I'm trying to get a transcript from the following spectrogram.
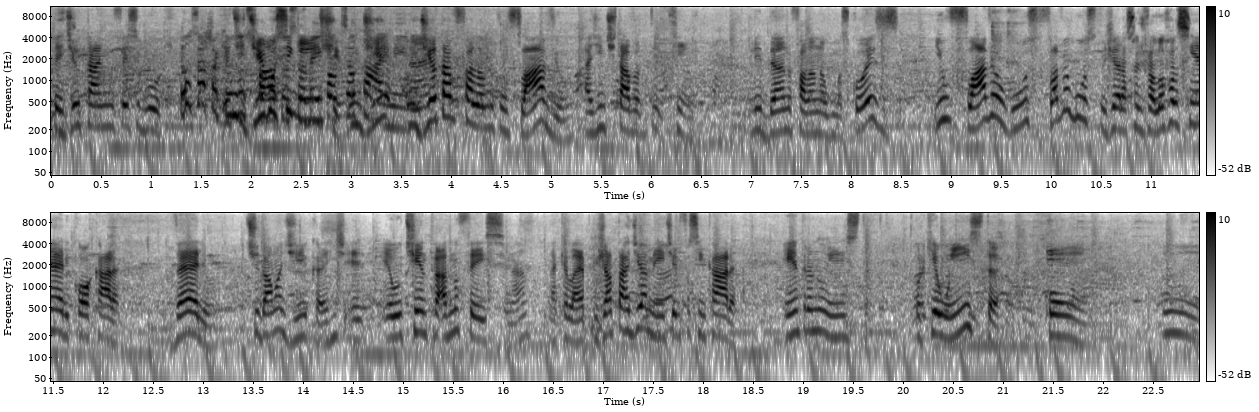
Perdi o time no Facebook. Então você acha que eu te digo o seguinte, um, dia, timing, um né? dia eu estava falando com o Flávio, a gente estava, enfim, lidando, falando algumas coisas, e o Flávio Augusto, Flávio Augusto, Geração de Valor, falou assim, Érico, ó, cara, velho, te dar uma dica. Gente, eu tinha entrado no Face, né? Naquela época, já tardiamente. Ele falou assim, cara, entra no Insta. Porque o Insta, com um,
